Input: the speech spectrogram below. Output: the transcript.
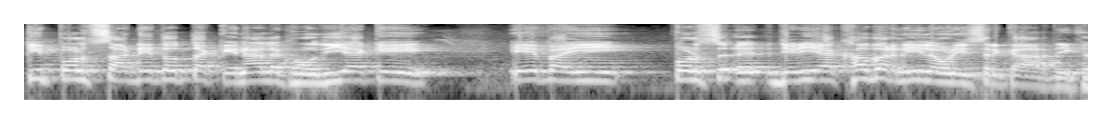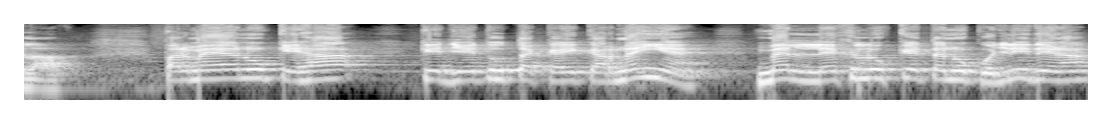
ਕਿ ਪੁਲਿਸ ਸਾਡੇ ਤੋਂ ਧੱਕੇ ਨਾਲ ਲਿਖਾਉਂਦੀ ਹੈ ਕਿ ਇਹ ਭਾਈ ਪੁਲਿਸ ਜਿਹੜੀ ਆ ਖਬਰ ਨਹੀਂ ਲਾਉਣੀ ਸਰਕਾਰ ਦੇ ਖਿਲਾਫ। ਪਰ ਮੈਂ ਉਹਨੂੰ ਕਿਹਾ ਕਿ ਜੇ ਤੂੰ ਧੱਕਾ ਹੀ ਕਰਨਾ ਹੀ ਹੈ, ਮੈਂ ਲਿਖ ਲੁੱਕ ਕੇ ਤੈਨੂੰ ਕੁਝ ਨਹੀਂ ਦੇਣਾ।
